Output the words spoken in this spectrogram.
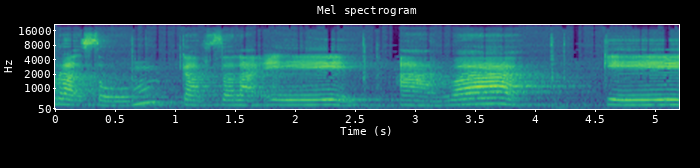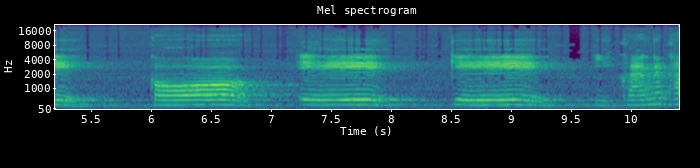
ประสมกับสระเอ อ่านว่า เก กอ เอ เก อีกครั้งนะค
